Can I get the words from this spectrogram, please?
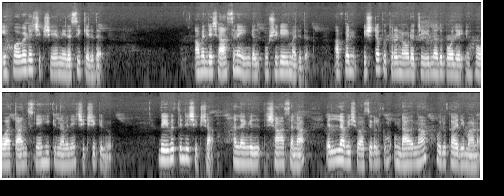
യഹോവയുടെ ശിക്ഷയെ നിരസിക്കരുത്. അവന്റെ ശാസനയെങ്കിൽ മുഷികയും അരുത്. അപ്പൻ ഇഷ്ടപുത്രനോട് ചെയ്യുന്നത് പോലെ യഹോവ താൻ സ്നേഹിക്കുന്നവനെ ശിക്ഷിക്കുന്നു. ദൈവത്തിന്റെ ശിക്ഷ അല്ലെങ്കിൽ ശാസന എല്ലാ വിശ്വാസികൾക്കും ഉണ്ടാകുന്ന ഒരു കാര്യമാണ്.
